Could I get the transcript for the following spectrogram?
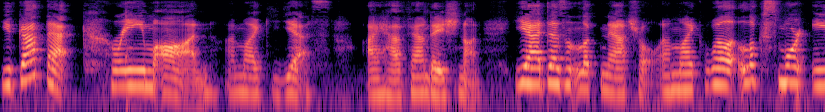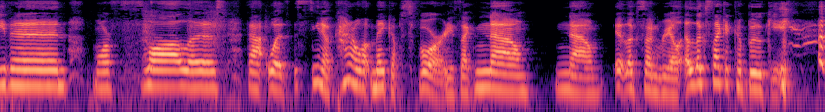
you've got that cream on. I'm like, yes. I have foundation on. Yeah, it doesn't look natural. I'm like, well, it looks more even, more flawless. That was, you know, kind of what makeup's for. And he's like, no, no, it looks unreal. It looks like a kabuki.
